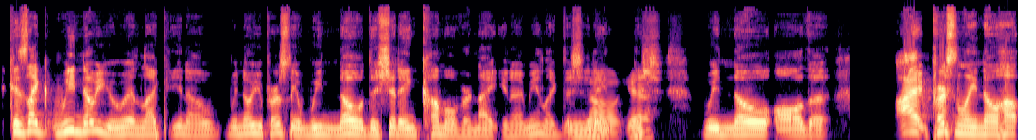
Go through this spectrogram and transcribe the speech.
because like we know you and like you know we know you personally and we know the shit ain't come overnight you know what i mean like the shit No, ain't the yeah. sh- we know all the i personally know how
